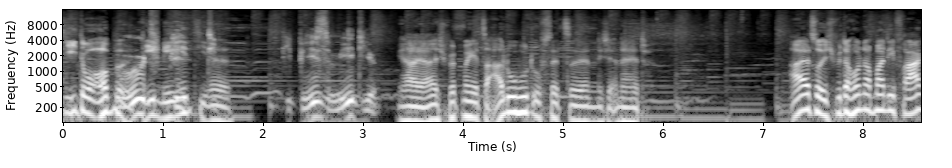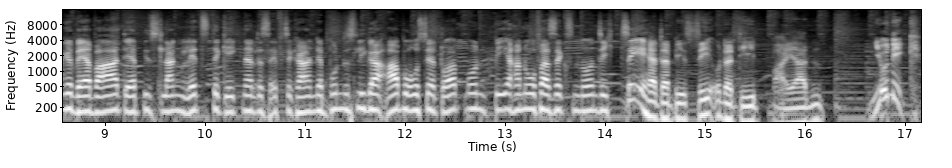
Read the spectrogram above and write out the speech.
die da oben. Die Medien. Die böse Medie. Ja, ja, ich würde mir jetzt Aluhut aufsetzen, wenn ich einer hätte. Also, ich wiederhole nochmal die Frage, wer war der bislang letzte Gegner des FCK in der Bundesliga? A. Borussia Dortmund, B. Hannover 96, C. Hertha BSC oder D. Bayern Munich?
